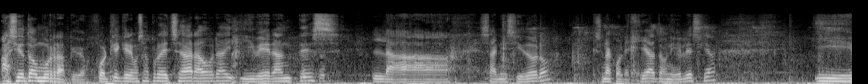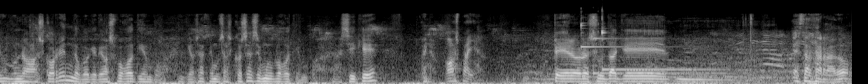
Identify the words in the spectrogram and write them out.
Ha sido todo muy rápido, porque queremos aprovechar ahora y ver antes la San Isidoro, que es una colegiata, una iglesia, y nos vamos corriendo porque tenemos poco tiempo y queremos hacer muchas cosas en muy poco tiempo. Así que, bueno, vamos para allá. Pero resulta que mmm, está cerrado.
